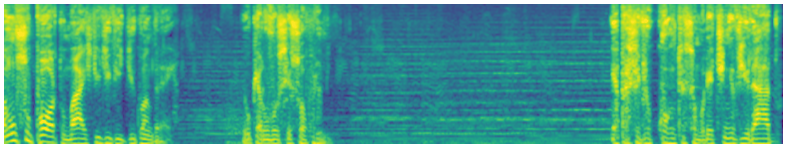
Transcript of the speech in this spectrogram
Eu não suporto mais te dividir com a Andréia. Eu quero você só para mim. É para você ver o quanto essa mulher tinha virado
